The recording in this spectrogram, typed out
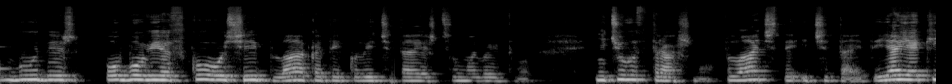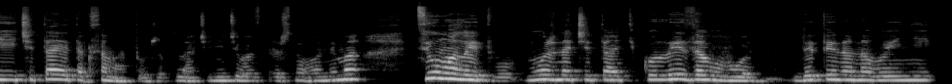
будеш обов'язково ще й плакати, коли читаєш цю молитву. Нічого страшного, плачте і читайте. Я, як її читаю, так сама теж плачу, нічого страшного нема. Цю молитву можна читати коли завгодно. Дитина на війні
